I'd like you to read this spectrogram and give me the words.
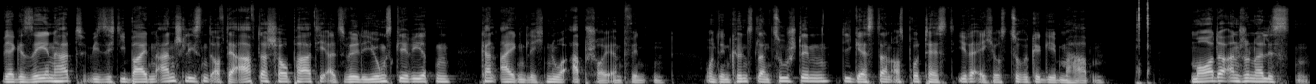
Wer gesehen hat, wie sich die beiden anschließend auf der Aftershow-Party als wilde Jungs gerierten, kann eigentlich nur Abscheu empfinden und den Künstlern zustimmen, die gestern aus Protest ihre Echos zurückgegeben haben. Morde an Journalisten.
